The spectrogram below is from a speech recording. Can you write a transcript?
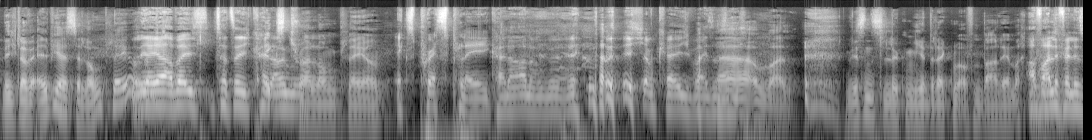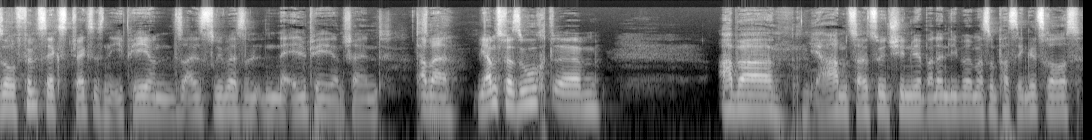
nee, ich glaube, LP heißt der Long Player. oder? ja, ja, aber ich tatsächlich keine Extra Ahnung. Long Player. Express Play, keine Ahnung. ich habe keine, ich weiß es nicht. Ah, oh Mann. Wissenslücken hier direkt mal offenbar. Der macht Auf alle Fälle so fünf, sechs Tracks ist eine EP und das alles drüber ist eine LP anscheinend. Aber wir haben es versucht, ähm, aber ja, haben uns dazu entschieden, wir ballern lieber immer so ein paar Singles raus.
